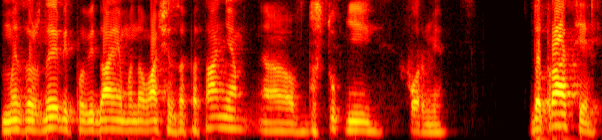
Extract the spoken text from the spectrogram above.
Ми завжди відповідаємо на ваші запитання е, в доступній формі. До праці!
